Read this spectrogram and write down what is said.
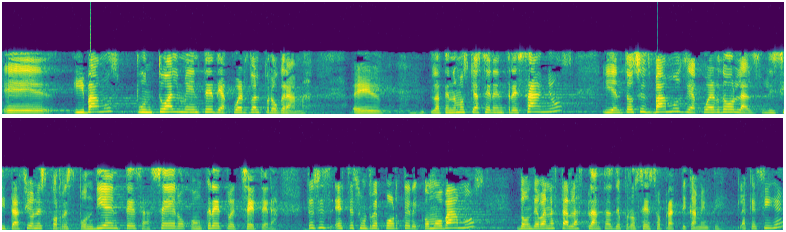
eh, y vamos puntualmente de acuerdo al programa. Eh, la tenemos que hacer en tres años y entonces vamos de acuerdo las licitaciones correspondientes, acero, concreto, etcétera. Entonces, este es un reporte de cómo vamos, donde van a estar las plantas de proceso prácticamente. ¿La que sigue?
